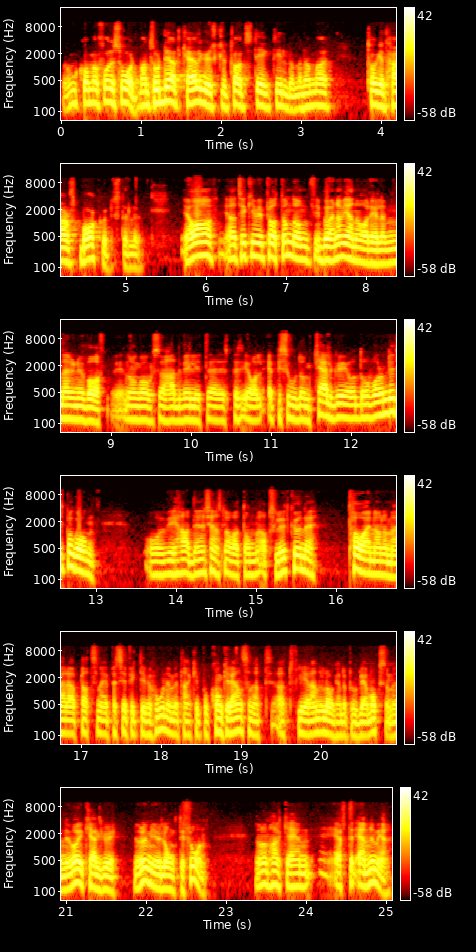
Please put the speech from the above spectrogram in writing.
De kommer få det svårt. Man trodde att Calgary skulle ta ett steg till då, men de har tagit halvt bakåt istället. Ja, jag tycker vi pratade om dem i början av januari, eller när det nu var någon gång, så hade vi lite specialepisod om Calgary och då var de lite på gång. Och vi hade en känsla av att de absolut kunde ta en av de här platserna i Pacific-divisionen med tanke på konkurrensen att, att flera andra lag hade problem också. Men nu har ju Calgary, nu är de ju långt ifrån. Nu har de halkat efter ännu mer.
